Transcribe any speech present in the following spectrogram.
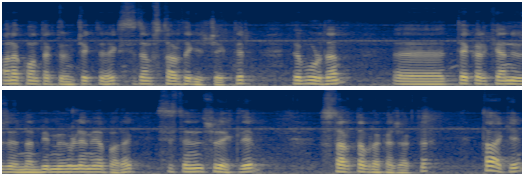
ana kontaktörümü çektirerek sistem start'a geçecektir ve buradan e, tekrar kendi üzerinden bir mühürleme yaparak sistemi sürekli startta bırakacaktır. Ta ki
